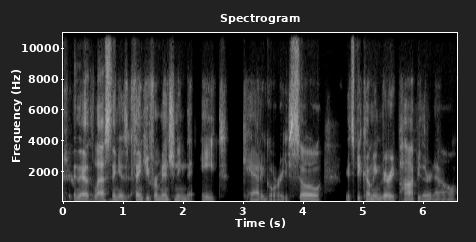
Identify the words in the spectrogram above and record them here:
Sure. And the last thing is thank you for mentioning the eight categories. So it's becoming very popular now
